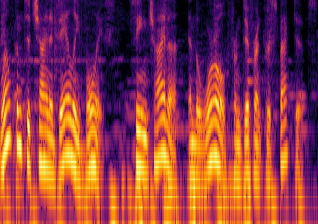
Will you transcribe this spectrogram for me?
Welcome to China Daily Voice, seeing China and the world from different perspectives.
